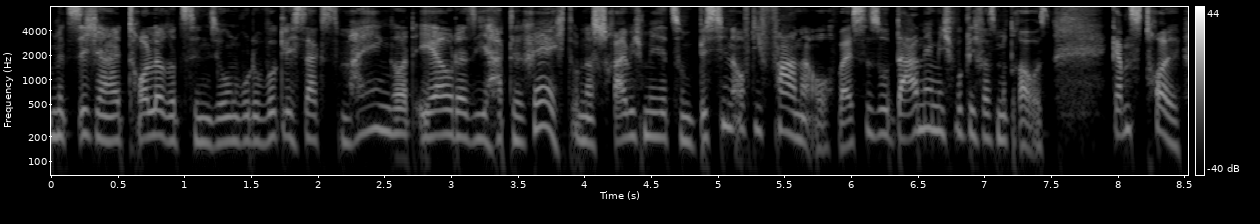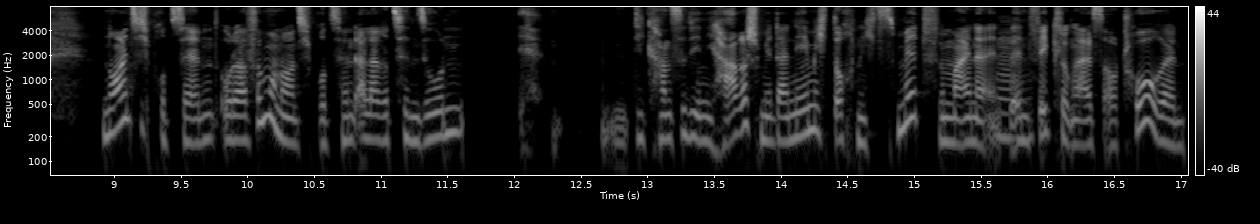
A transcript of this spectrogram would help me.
mit Sicherheit tolle Rezensionen, wo du wirklich sagst, mein Gott, er oder sie hatte recht. Und das schreibe ich mir jetzt so ein bisschen auf die Fahne auch, weißt du, so da nehme ich wirklich was mit raus. Ganz toll. 90 Prozent oder 95 Prozent aller Rezensionen, die kannst du dir in die Haare schmieren, da nehme ich doch nichts mit für meine mhm. Entwicklung als Autorin.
